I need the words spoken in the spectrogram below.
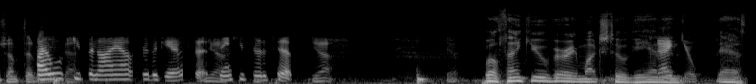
something like I will that. keep an eye out for the Gansett. Yeah. Thank you for the tip. yeah. Well, thank you very much, too, again. Thank and, you. Yes,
